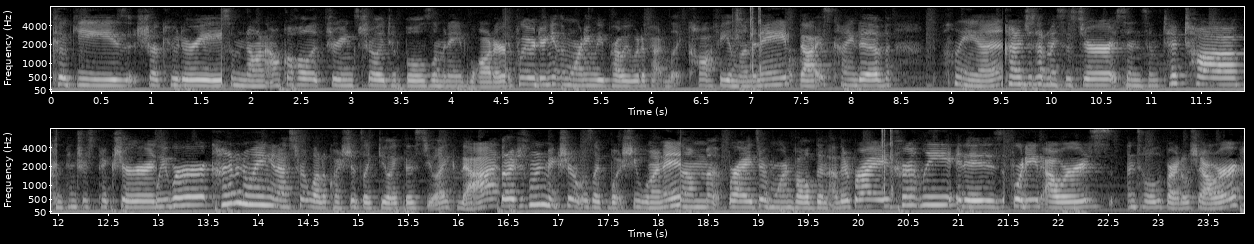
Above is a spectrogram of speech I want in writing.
cookies charcuterie some non-alcoholic drinks shirley temples lemonade water. If we were doing it in the morning we probably would have had like coffee and lemonade. That is kind of plan. Kind of just had my sister send some TikTok and Pinterest pictures. We were kind of annoying and asked her a lot of questions like, do you like this? Do you like that? But I just wanted to make sure it was like what she wanted. Some brides are more involved than other brides. Currently, it is 48 hours until the bridal shower.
